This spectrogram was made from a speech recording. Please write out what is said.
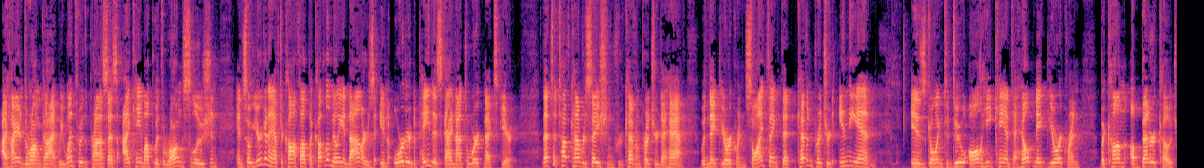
I hired the wrong guy. We went through the process. I came up with the wrong solution. And so you're going to have to cough up a couple of million dollars in order to pay this guy not to work next year. That's a tough conversation for Kevin Pritchard to have with Nate Bjorkgren. So I think that Kevin Pritchard, in the end, is going to do all he can to help Nate Bjorkgren – become a better coach,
